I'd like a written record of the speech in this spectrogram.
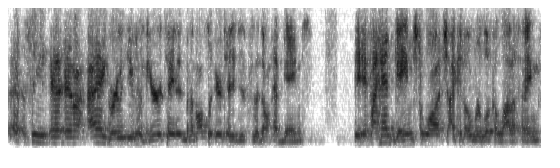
Uh, see, and, and I, I agree with you I'm irritated, but I'm also irritated just because I don't have games if I had games to watch, I could overlook a lot of things.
